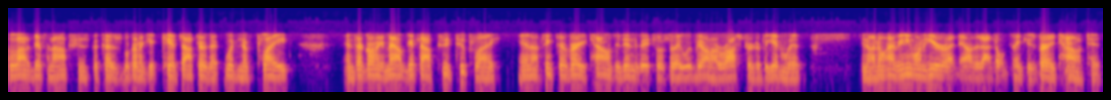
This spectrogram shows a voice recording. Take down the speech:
a lot of different options because we're going to get kids out there that wouldn't have played, and they're going to now get the opportunity to play. And I think they're very talented individuals, so they would be on our roster to begin with. You know, I don't have anyone here right now that I don't think is very talented,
